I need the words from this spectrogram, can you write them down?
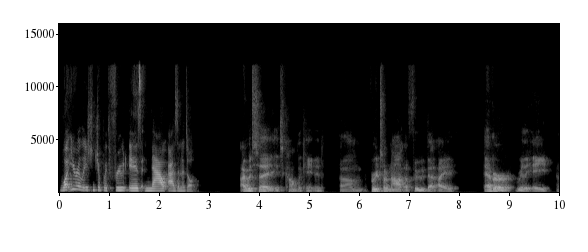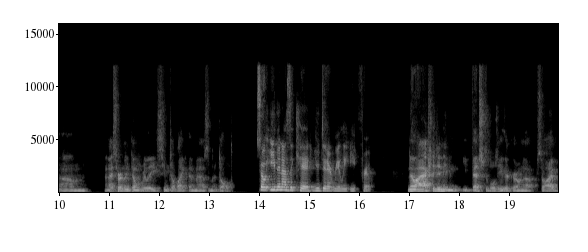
what your relationship with fruit is now as an adult? I would say it's complicated. Um, fruits are not a food that I ever really ate. Um, and I certainly don't really seem to like them as an adult. So, even as a kid, you didn't really eat fruit? No, I actually didn't even eat vegetables either growing up. So, I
